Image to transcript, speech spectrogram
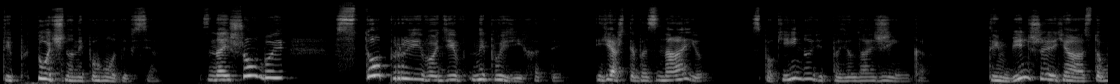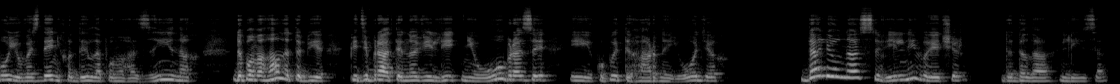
ти б точно не погодився. Знайшов би сто приводів не поїхати. Я ж тебе знаю, спокійно відповіла жінка. Тим більше я з тобою весь день ходила по магазинах, допомагала тобі підібрати нові літні образи і купити гарний одяг. Далі у нас вільний вечір, додала Ліза.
